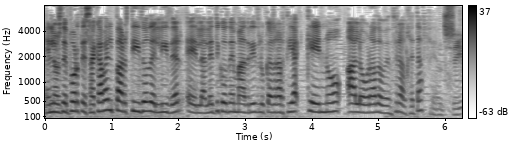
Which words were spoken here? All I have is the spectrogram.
En los deportes acaba el partido del líder, el Atlético de Madrid, Lucas García, que no ha logrado vencer al Getafe. Sí,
